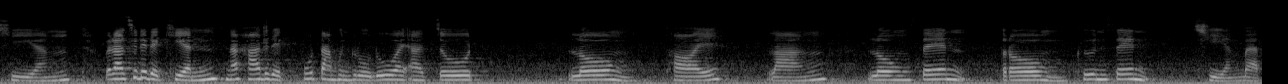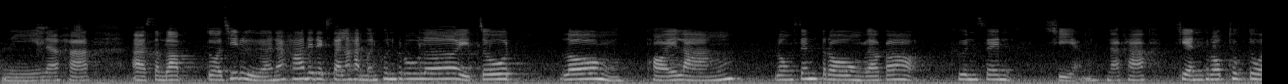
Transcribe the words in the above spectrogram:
เฉียง เวลาที่เด็กๆเขียนนะคะ เด็กๆพูดตามคุณครูด้วยอะจุด ลง ถอย หลัง ลงเส้น ตรงขึ้นเส้นเฉียงแบบนี้นะคะสำหรับตัวที่เหลือนะคะ เด็กๆใส่รหัสเหมือนคุณครูเลย จุด ลง ถอยหลัง ลงเส้นตรงแล้วก็ขึ้นเส้นเฉียงนะคะ เขียนครบทุกตัว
